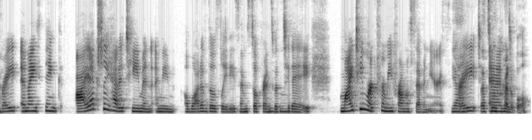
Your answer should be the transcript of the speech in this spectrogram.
Right. And I think I actually had a team, and I mean, a lot of those ladies I'm still friends mm-hmm. with today. My team worked for me for almost seven years. Yeah, right. That's and incredible.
